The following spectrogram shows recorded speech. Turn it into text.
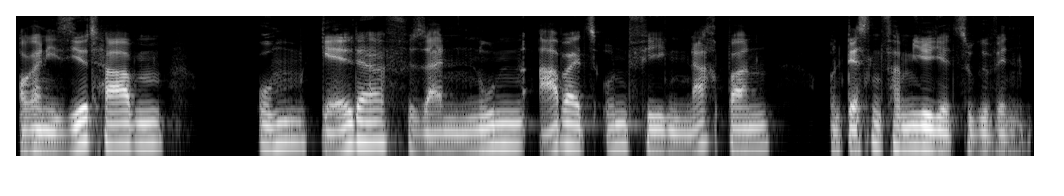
organisiert haben, um Gelder für seinen nun arbeitsunfähigen Nachbarn und dessen Familie zu gewinnen.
